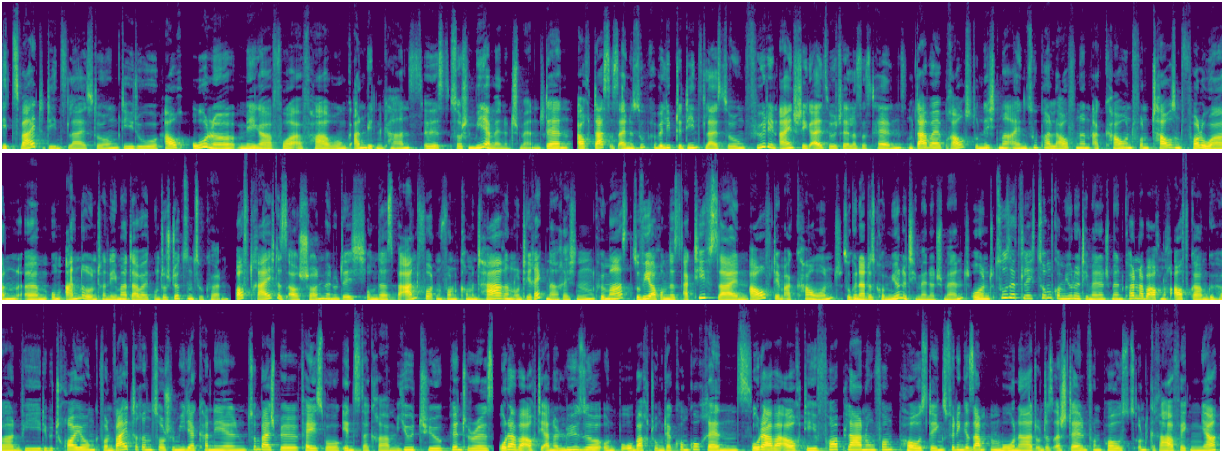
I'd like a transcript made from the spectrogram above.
Die zweite Dienstleistung, die du auch ohne mega Vorerfahrung anbieten kannst, ist Social Media Management. Denn auch das ist eine super beliebte Dienstleistung für den Einstieg als virtuelle Assistenz. Und dabei brauchst du nicht mal einen super laufenden Account von 1000 Followern, ähm, um andere Unternehmer dabei unterstützen zu können. Oft reicht es auch schon, wenn du dich um das Beantworten von Kommentaren und Direktnachrichten kümmerst, sowie auch um das Aktivsein auf dem Account, sogenanntes Community Management. Und zusätzlich Zusätzlich zum Community Management können aber auch noch Aufgaben gehören wie die Betreuung von weiteren Social Media Kanälen, zum Beispiel Facebook, Instagram, YouTube, Pinterest oder aber auch die Analyse und Beobachtung der Konkurrenz oder aber auch die Vorplanung von Postings für den gesamten Monat und das Erstellen von Posts und Grafiken, ja,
